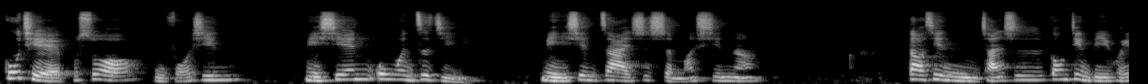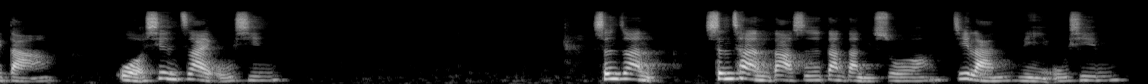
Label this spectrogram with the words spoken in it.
姑且不说古佛心，你先问问自己，你现在是什么心呢？”道信禅师恭敬地回答：“我现在无心。”深赞深忏大师淡淡地说：“既然你无心，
